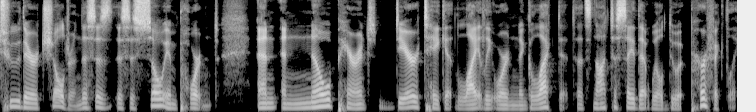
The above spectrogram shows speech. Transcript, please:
to their children this is this is so important and and no parent dare take it lightly or neglect it that's not to say that we'll do it perfectly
